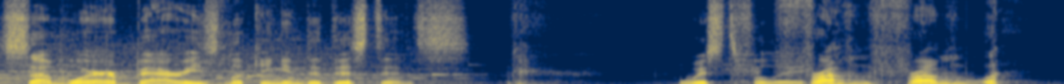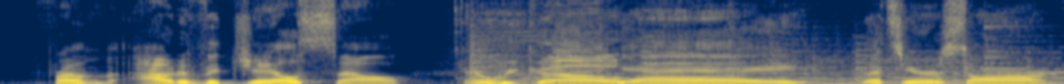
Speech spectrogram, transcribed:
Somewhere, Barry's looking in the distance, wistfully from from from out of a jail cell. Here we go! Yay! Let's hear a song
